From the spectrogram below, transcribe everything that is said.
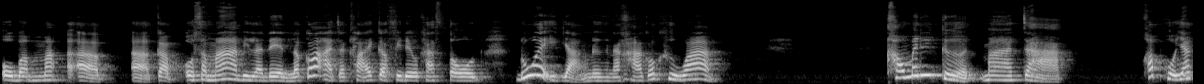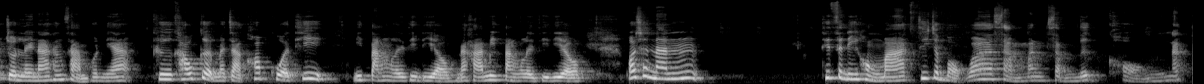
โอบามากับโอซามาบินลาเดน แล้วก็อาจจะคล้ายกับฟิเดลคาสโตด้วยอีกอย่างหนึ่งนะคะ ก็คือว่า เขาไม่ได้เกิดมาจากครอบครัวยากจนเลยนะทั้งสามคนนี้ คือเขาเกิดมาจากครอบครัวที่มีตังเลยทีเดียวนะคะ มีตังเลยทีเดียว เพราะฉะนั้นทฤษฎีของมาร์กที่จะบอกว่าสามัญสำนึกของนักป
